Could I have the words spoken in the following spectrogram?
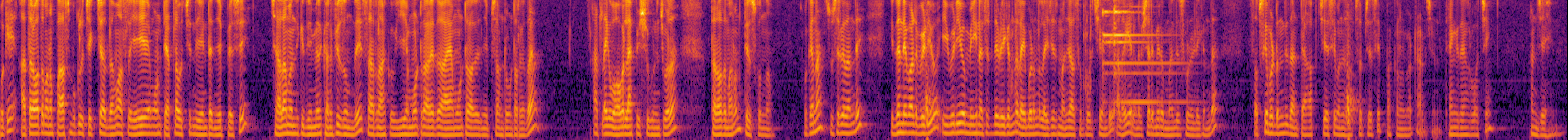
ఓకే? ఆ తర్వాత మనం పాస్బుక్లో చెక్ చేద్దాము? అసలు ఏ అమౌంట్ ఎట్లా వచ్చింది ఏంటి అని చెప్పేసి. చాలామందికి దీని మీద కన్ఫ్యూజ్ ఉంది. సార్ నాకు ఈ అమౌంట్ రాలేదు ఆ అమౌంట్ రాలేదు అని చెప్పేసి అంటూ ఉంటారు కదా. అట్లాగే ఓవర్లాప్ ఇష్యూ గురించి కూడా తర్వాత మనం తెలుసుకుందాం. ఓకేనా? చూసారు కదండి? ఇదండి వాళ్ళ వీడియో. ఈ వీడియో మీకు నచ్చితే వీడియో కింద లైక్ బటన్ లైక్ చేసి మంచిగా సపోర్ట్ చేయండి. అలాగే రెండు నిమిషాలు మీరు మంది తీసుకునే వీడియో కింద సబ్స్క్రైబ్ బటన్ ఉంది. దాన్ని ట్యాప్ చేసి మనం సబ్స్క్రైబ్ చేసి పక్కన బట్టి ఆడచండి thank you thank for watching and జై హింద్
